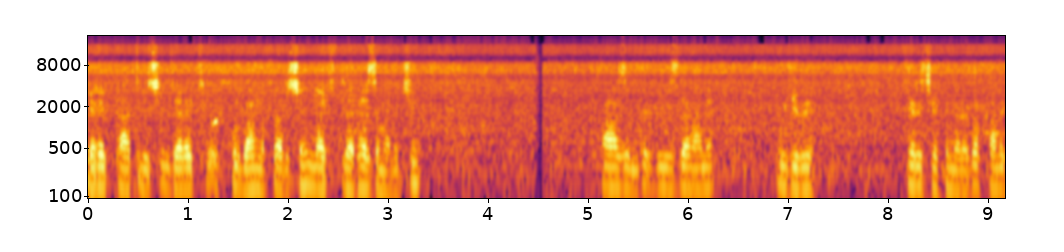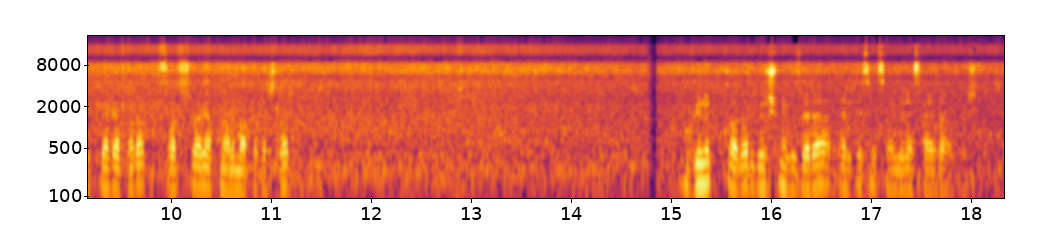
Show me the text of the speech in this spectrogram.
gerek tatil için gerek kurbanlıklar için nakitler her zaman için lazımdır. Bu yüzden hani bu gibi geri çekimlere de panikler yaparak satışlar yapmalım arkadaşlar. Bugünlük bu kadar. Görüşmek üzere. Herkese sevgiler saygılar arkadaşlar.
